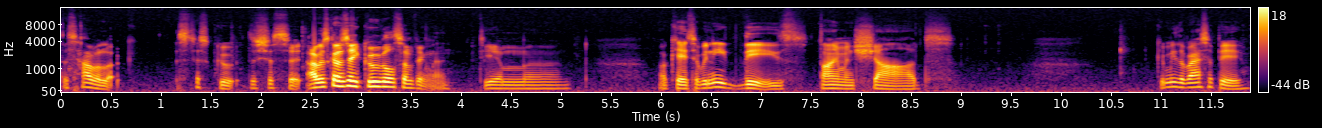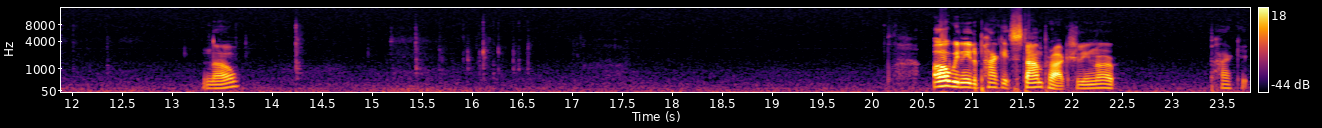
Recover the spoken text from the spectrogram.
Let's have a look. Let's just go. Let's just say. I was gonna say Google something then. Diamond. Okay, so we need these diamond shards. Give me the recipe. No. Oh, we need a packet stamper actually, not a packet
